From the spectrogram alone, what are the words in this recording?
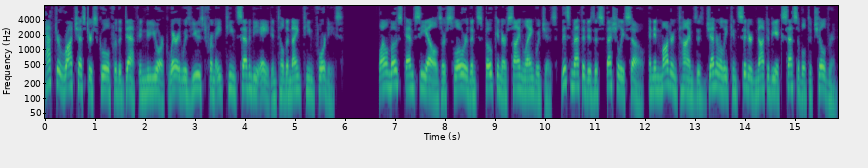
After Rochester School for the Deaf in New York where it was used from 1878 until the 1940s. While most MCLs are slower than spoken or sign languages, this method is especially so, and in modern times is generally considered not to be accessible to children.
